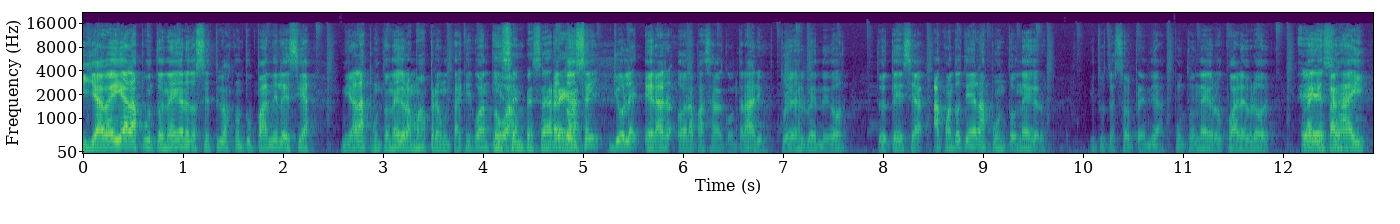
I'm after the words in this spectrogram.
Y ya veía las puntos negros, entonces tú ibas con tu pan y le decías, mira las puntos negros, vamos a preguntar aquí cuánto Y se a regar. Entonces yo le, era, ahora pasaba al contrario, tú eres el vendedor. Entonces te decía, ¿a cuánto tienen las puntos negros? Y tú te sorprendías, puntos negros, ¿cuáles, brother? Las que están ahí.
